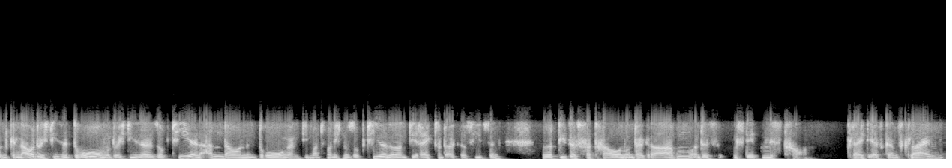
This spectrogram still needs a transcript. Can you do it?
Und genau durch diese Drohungen, durch diese subtilen, andauernden Drohungen, die manchmal nicht nur subtil, sondern direkt und aggressiv sind, wird dieses Vertrauen untergraben und es entsteht Misstrauen. Vielleicht erst ganz klein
